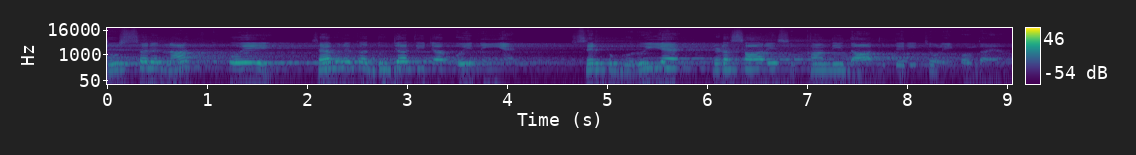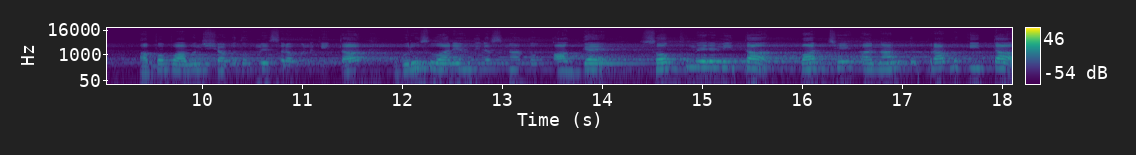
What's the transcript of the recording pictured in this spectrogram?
ਦੂਸਰ ਨਾ ਕੋਈ। ਸਾਹਿਬ ਨੇ ਕਹਾ, ਦੂਜਾ ਤੀਜਾ ਕੋਈ ਨਹੀਂ ਹੈ, ਸਿਰਫ ਗੁਰੂ ਹੀ ਹੈ, ਜਿਹੜਾ ਸਾਰੇ ਸੁੱਖਾਂ ਦੀ ਦਾਤ ਤੇਰੀ ਝੋਲੀ ਪਾਉਂਦਾ ਹੈ ਆਪਾਂ ਪਾਵਨ ਸ਼ਬਦ ਉਹਨੇ ਸ਼ਰਵਣ ਕੀਤਾ, ਗੁਰੂ ਸਵਾਰਿਆਂ ਦੀ ਰਸਨਾ ਤੋਂ ਆਗੈ ਸੁਖ ਮੇਰੇ ਮੀਤਾ, ਪਾਛੇ ਆਨੰਦ ਪ੍ਰਭ ਕੀਤਾ,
